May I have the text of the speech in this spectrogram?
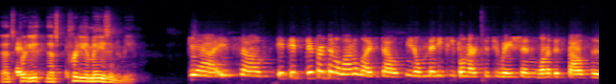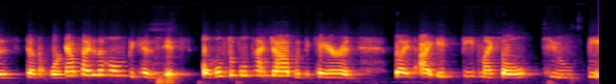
That's pretty. That's pretty amazing to me. Yeah, it's um, it, it's different than a lot of lifestyles. You know, many people in our situation, one of the spouses doesn't work outside of the home because mm-hmm. it's almost a full time job with the care and but I, it feeds my soul to be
